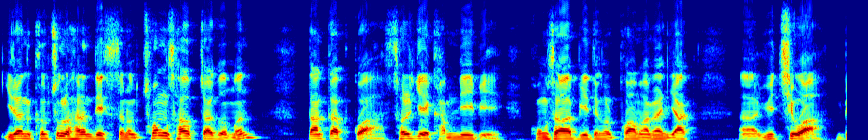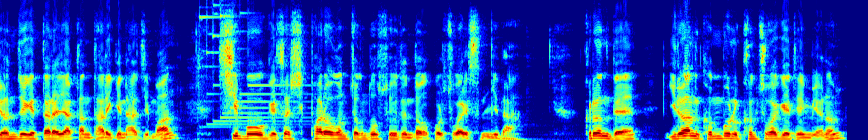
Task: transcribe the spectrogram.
이런 건축을 하는 데 있어서는 총 사업자금은 땅값과 설계 감리비, 공사비 등을 포함하면 약 어, 위치와 면적에 따라 약간 다르긴 하지만 15억에서 18억 원 정도 소요된다고 볼 수가 있습니다. 그런데 이러한 건물을 건축하게 되면은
